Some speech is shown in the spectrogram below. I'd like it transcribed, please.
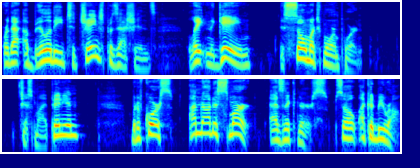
or that ability to change possessions late in the game is so much more important. Just my opinion. But of course, I'm not as smart as Nick Nurse, so I could be wrong.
